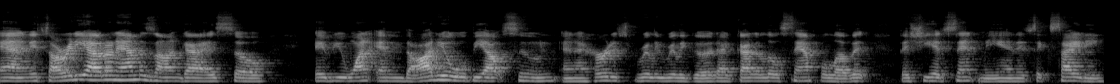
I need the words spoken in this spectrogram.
And it's already out on Amazon, guys. So if you want and the audio will be out soon and i heard it's really really good i got a little sample of it that she had sent me and it's exciting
